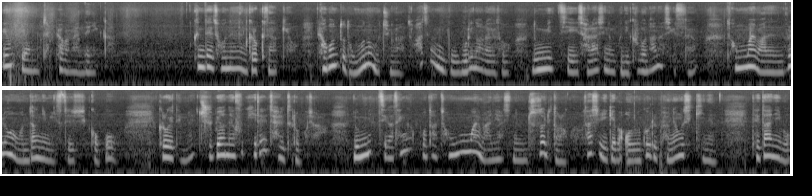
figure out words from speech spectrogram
뿅뿅 잡혀가면 안 되니까. 근데 저는 그렇게 생각해요. 병원도 너무너무 중요하죠. 하지만 뭐 우리나라에서 눈밑이 잘하시는 분이 그분 하나시겠어요? 정말 많은 훌륭한 원장님이 있으실 거고 그러기 때문에 주변의 후기를 잘 들어보셔라. 눈 밑이가 생각보다 정말 많이 하시는 수술이더라고요. 사실 이게 막 얼굴을 변형시키는 대단히 뭐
